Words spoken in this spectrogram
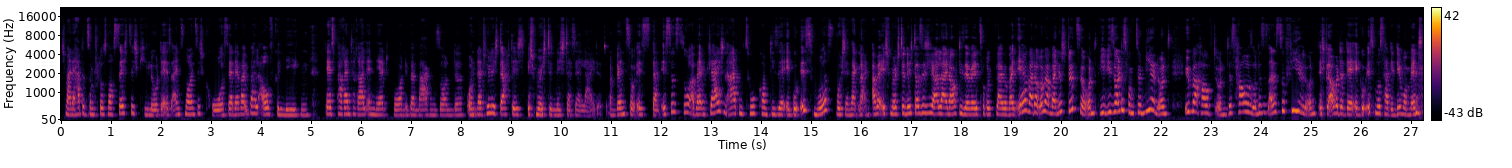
ich meine, er hatte zum Schluss noch 60 Kilo, der ist 1,90 groß, ja, der war überall aufgelegen, der ist parenteral ernährt worden über Magensonde. Und natürlich dachte ich, ich möchte nicht, dass er leidet. Und wenn es so ist, dann ist es so. Aber im gleichen Atemzug kommt dieser Egoismus, wo ich dann sage, nein, aber ich möchte nicht, dass ich hier alleine auf dieser Welt zurückbleibe, weil er war doch immer meine Stütze. Und wie, wie soll das funktionieren? Und überhaupt und das Haus und das ist alles zu viel. Und ich glaube, der Egoismus hat in dem Moment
